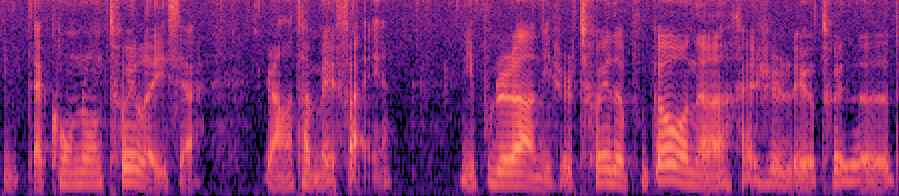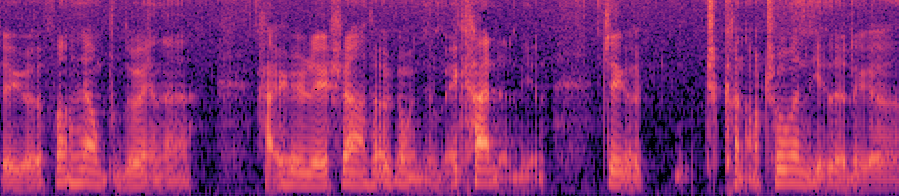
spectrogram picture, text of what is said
你在空中推了一下，然后它没反应。你不知道你是推的不够呢，还是这个推的这个方向不对呢，还是这摄像头根本就没看着你？这个可能出问题的这个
